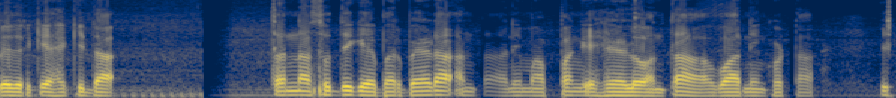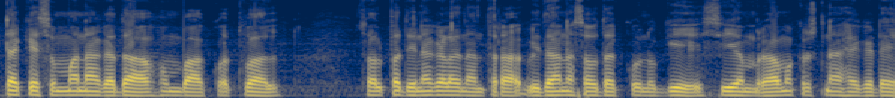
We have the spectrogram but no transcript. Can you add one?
ಬೆದರಿಕೆ ಹಾಕಿದ್ದ. ತನ್ನ ಸುದ್ದಿಗೆ ಬರಬೇಡ ಅಂತ ನಿಮ್ಮ ಅಪ್ಪಂಗೆ ಹೇಳು ಅಂತ ವಾರ್ನಿಂಗ್ ಕೊಟ್ಟ. ಇಷ್ಟಕ್ಕೆ ಸುಮ್ಮನಾಗದ ಹುಂಬಾ ಕೊತ್ವಾಲ್ ಸ್ವಲ್ಪ ದಿನಗಳ ನಂತರ ವಿಧಾನಸೌಧಕ್ಕೂ ನುಗ್ಗಿ ಸಿ ಎಂ ರಾಮಕೃಷ್ಣ ಹೆಗಡೆ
